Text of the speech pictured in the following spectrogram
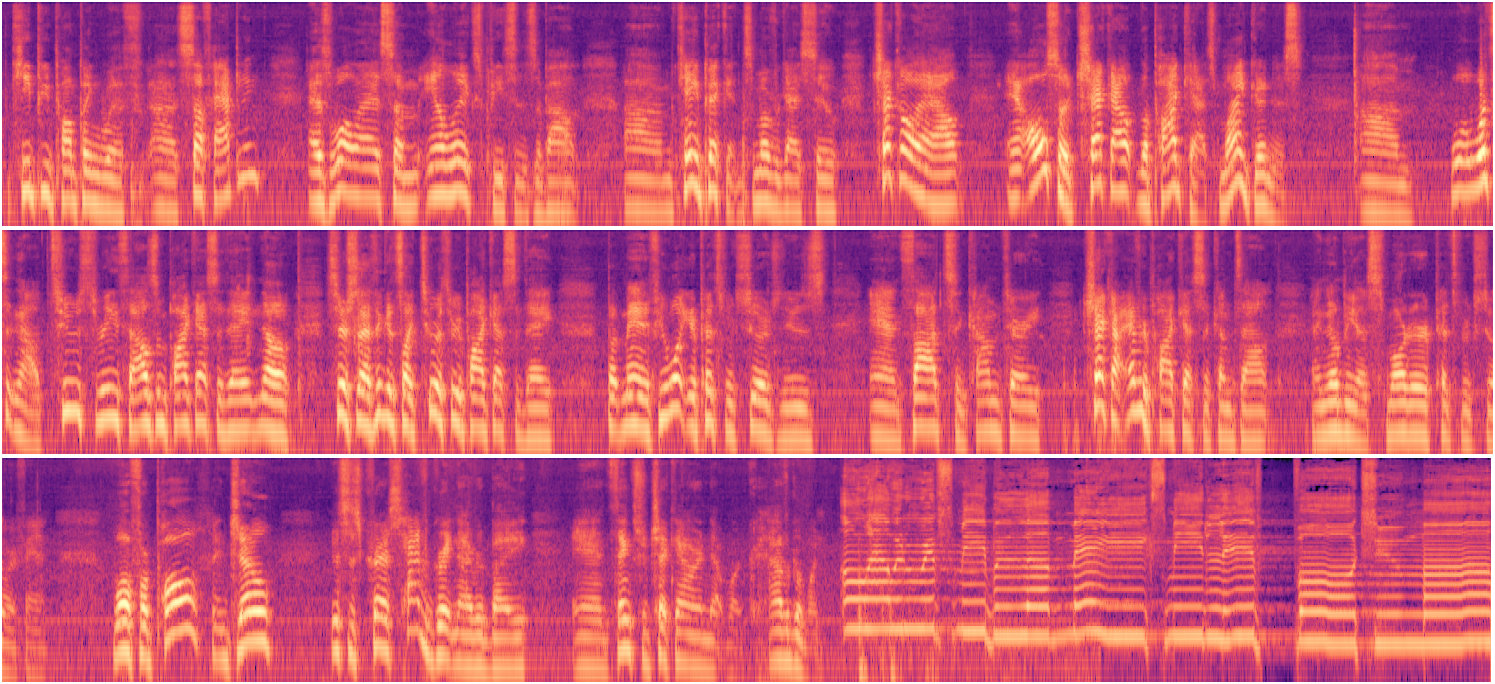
keep you pumping with uh, stuff happening, as well as some analytics pieces about um, Kenny Pickett and some other guys too. Check all that out, and also check out the podcast. My goodness, um, well, what's it now? Two, three thousand podcasts a day? No, seriously, I think it's like two or three podcasts a day. But man, if you want your Pittsburgh Steelers news and thoughts and commentary, check out every podcast that comes out, and you'll be a smarter Pittsburgh Steelers fan. Well, for Paul and Joe, this is Chris. Have a great night, everybody, and thanks for checking out our network. Have a good one. Oh, how it rips me, but love makes me live for tomorrow.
